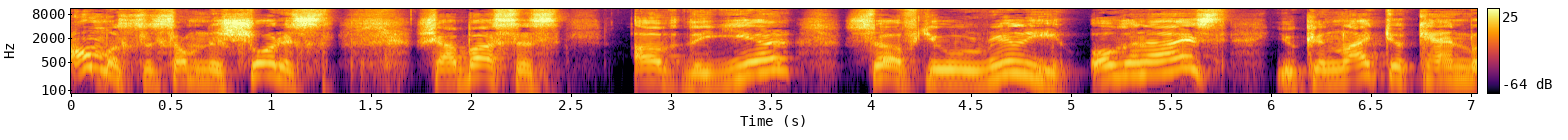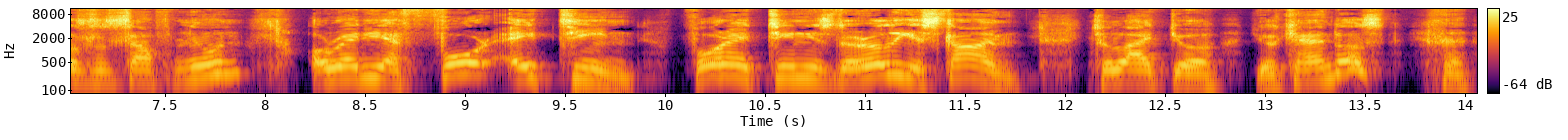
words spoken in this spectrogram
almost to some of the shortest Shabbos of the year. So if you're really organized, you can light your candles this afternoon already at 418. 418 is the earliest time to light your, your candles. and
